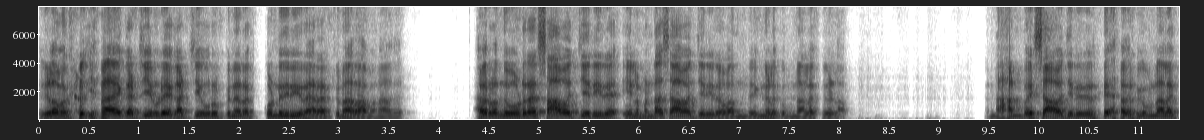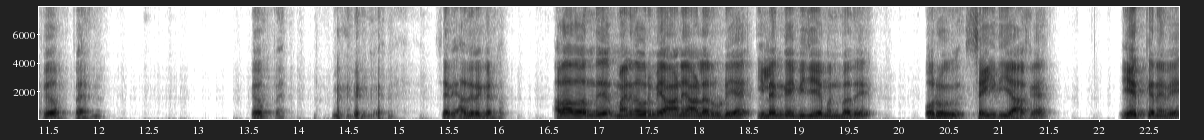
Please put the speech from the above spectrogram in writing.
இளமக்கள் ஜனநாயக கட்சியினுடைய கட்சி உறுப்பினரை கொண்டு திரிகிறார் அர்ச்சுனா ராமநாதன் அவர் வந்து உடனே சாவச்சேரியில் ஏழுமண்டா சாவச்சேரியில் வந்து எங்களுக்கு முன்னால் கீழாம். நான் போய் சாவச்சேரியில் அவருக்கு முன்னால் கேட்பேன் கேட்பேன் சரி அது இருக்கட்டும். அதாவது வந்து மனித உரிமை ஆணையாளருடைய இலங்கை விஜயம் என்பது ஒரு செய்தியாக ஏற்கனவே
